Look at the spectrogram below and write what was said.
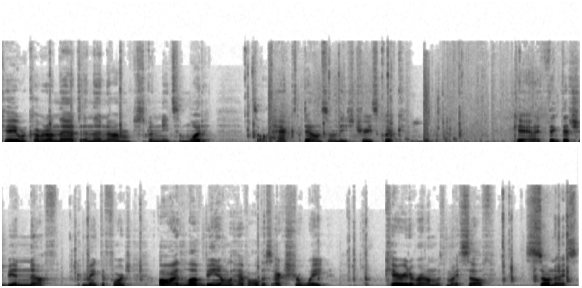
Okay, we're covered on that, and then I'm just going to need some wood. So I'll hack down some of these trees quick. Okay, and I think that should be enough. Can make the forge. Oh, I love being able to have all this extra weight carried around with myself. So nice.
